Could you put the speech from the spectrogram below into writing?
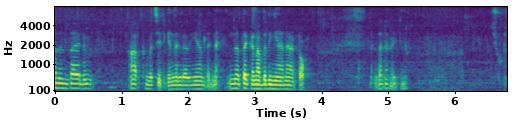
അതെന്തായാലും ആർക്കും വെച്ചിരിക്കുന്നില്ല. അത് ഞാൻ തന്നെ. ഇന്നത്തെ ഗണപതി ഞാനാട്ടോ എന്താണ് കഴിക്കണം. ചൂട്.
